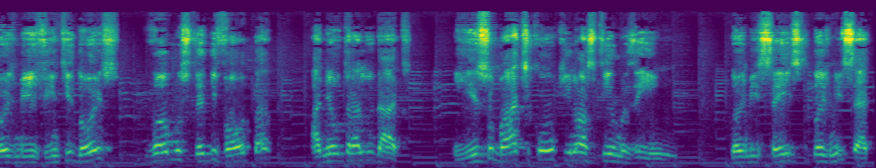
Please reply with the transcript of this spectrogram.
2022, vamos ter de volta a neutralidade. E isso bate com o que nós tínhamos em 2006 e 2007,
